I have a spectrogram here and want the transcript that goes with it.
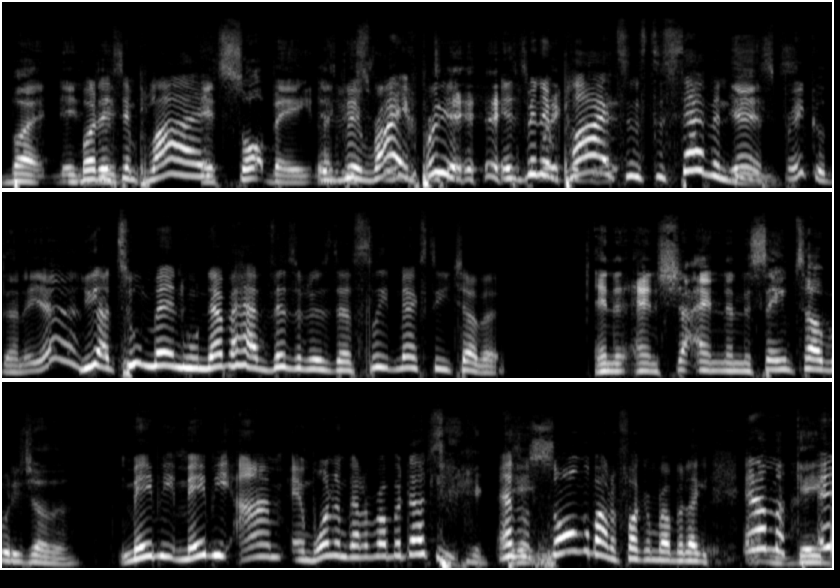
but it, But it- it's implied. It's salt bait. It's been right. Pretty, it's been implied since the seventies. Yeah, it's sprinkled in it. Yeah, You got two men who never have visitors that sleep next to each other. and and sh- and in the same tub with each other. Maybe, maybe I'm, and one of them got a rubber ducky. like a There's a song about a fucking rubber ducky, and I'm a gay and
